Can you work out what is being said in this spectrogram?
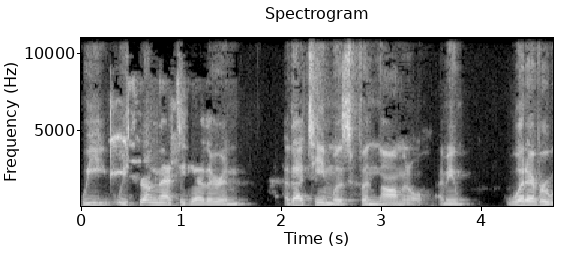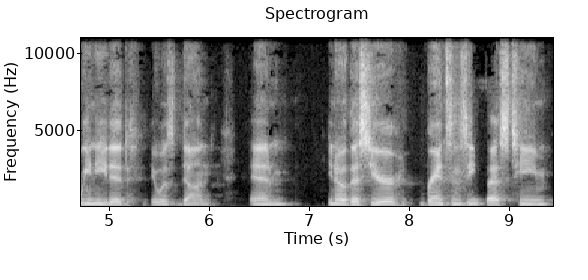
we we strung that together, and that team was phenomenal. I mean, whatever we needed, it was done. And you know, this year, Branson Z Fest team,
